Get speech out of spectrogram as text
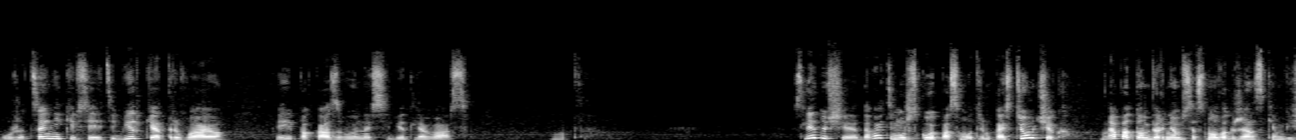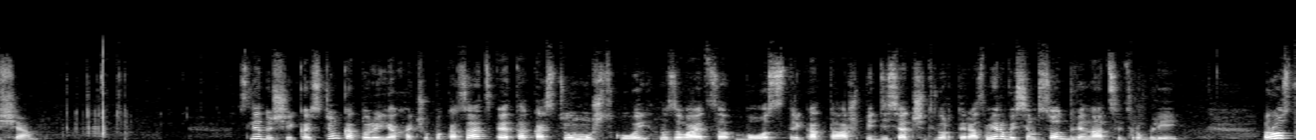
Уже ценники все эти бирки отрываю и показываю на себе для вас. Вот. Следующее, давайте мужской посмотрим костюмчик, а потом вернемся снова к женским вещам. Следующий костюм, который я хочу показать, это костюм мужской. Называется Босс, трикотаж, 54 размер, 812 рублей. Рост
